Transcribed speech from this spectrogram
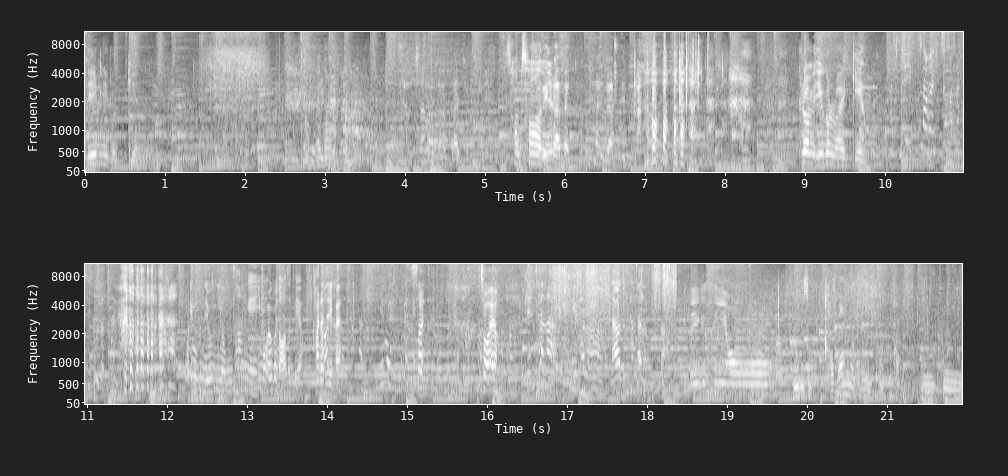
daily로 입기에는 너무 해날 3천 원 깎아줄게. 3,000원이요? 우리 가다 커피 한 잔. 그럼 이걸로 할게요 계세요 여기서 가방을 한번 볼까? 오호.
